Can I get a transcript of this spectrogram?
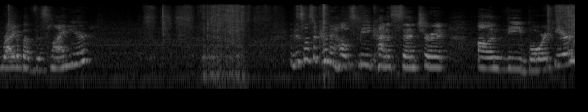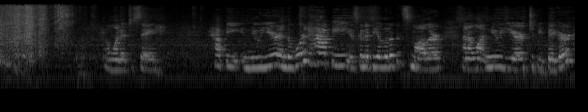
right above this line here. And this also kind of helps me kind of center it on the board here. I wanted to say Happy New Year. And the word happy is going to be a little bit smaller. And I want New Year to be bigger.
